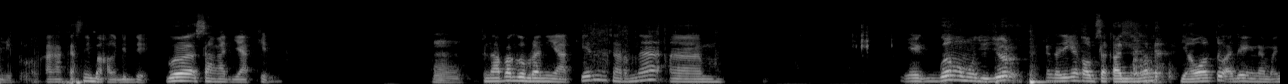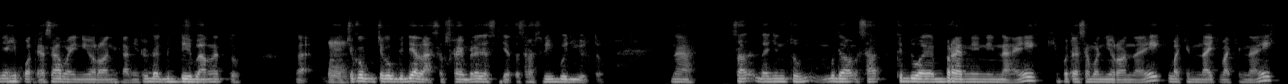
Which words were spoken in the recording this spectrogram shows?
gitu loh. Kakak Kes ini bakal gede. Gue sangat yakin. Hmm. Kenapa gue berani yakin? Karena um, ya gue ngomong jujur, kan tadi kan kalau bisa kalian denger, di awal tuh ada yang namanya hipotesa main neuron kan. Itu udah gede banget tuh. Nggak, hmm. cukup cukup gede lah, subscribernya udah sekitar 100 ribu di YouTube. Nah, saat udah nyentuh, udah saat kedua brand ini naik, hipotesa main neuron naik, makin naik, makin naik,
